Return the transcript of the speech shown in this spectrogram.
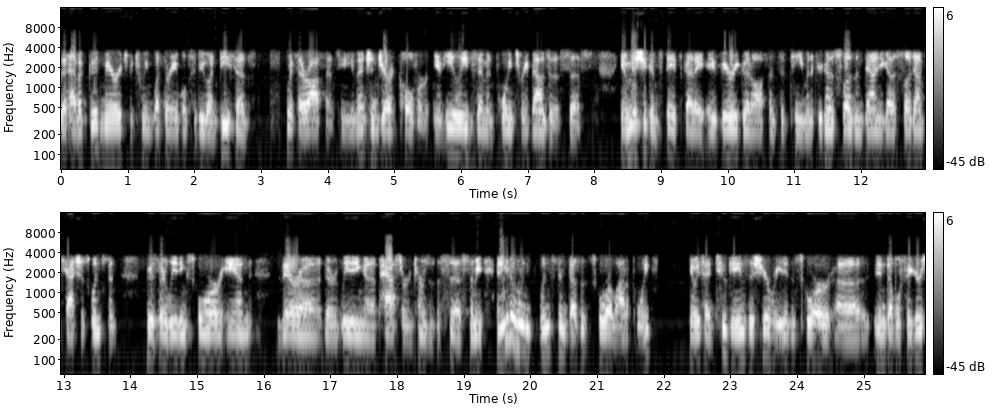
that have a good marriage between what they're able to do on defense with their offense. You, know, you mentioned Jarrett Culver. You know, he leads them in points, rebounds, and assists. You know, Michigan State's got a, a very good offensive team, and if you're going to slow them down, you got to slow down Cassius Winston, who's their leading scorer and their uh, their leading uh, passer in terms of assists. I mean, and even when Winston doesn't score a lot of points, you know, he's had two games this year where he didn't score uh, in double figures.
